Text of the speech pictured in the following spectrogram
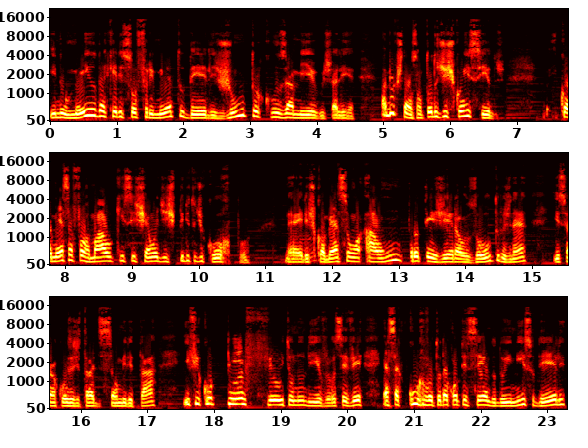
e no meio daquele sofrimento dele, junto com os amigos ali, amigos não, são todos desconhecidos, começa a formar o que se chama de espírito de corpo. Né? Eles começam a um proteger aos outros, né? Isso é uma coisa de tradição militar e ficou perfeito no livro. Você vê essa curva toda acontecendo do início dele,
